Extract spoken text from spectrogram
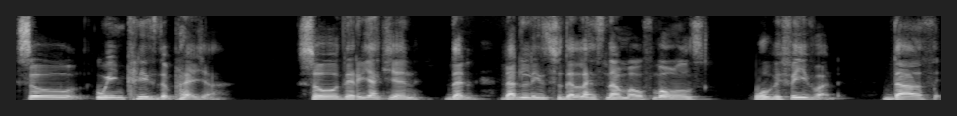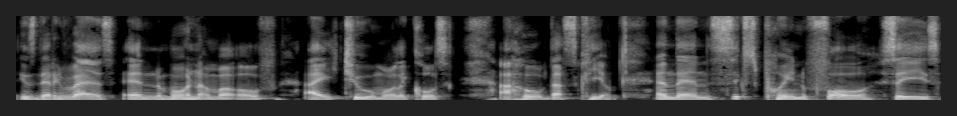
So we increase the pressure. So the reaction that, that leads to the less number of moles will be favored. That is the reverse and more number of I2 molecules. I hope that's clear. And then 6.4 says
